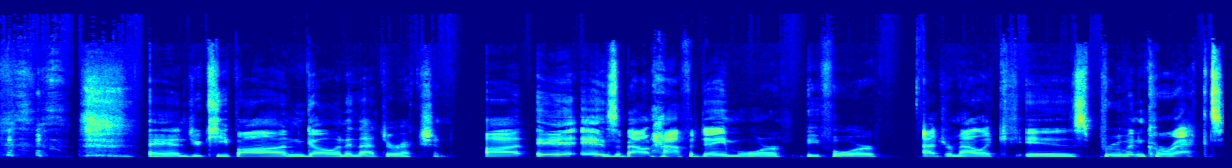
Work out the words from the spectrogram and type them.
best. and you keep on going in that direction. Uh, it is about half a day more before Adramalik is proven correct,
